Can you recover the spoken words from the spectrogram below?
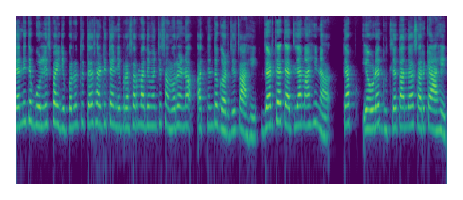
त्यांनी ते बोललेच पाहिजे परंतु त्यासाठी त्यांनी प्रसारमाध्यमांच्या समोर येणं अत्यंत गरजेचं आहे. जर त्या त्यातल्या नाही ना त्या एवढ्या धुतल्या तांदळासारख्या आहेत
